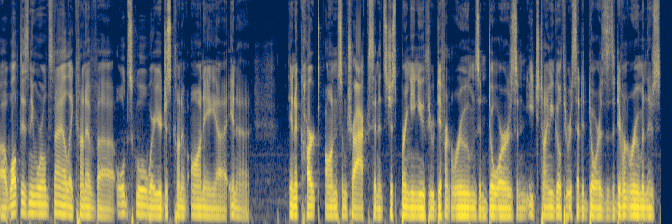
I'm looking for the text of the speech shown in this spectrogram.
uh, Walt Disney World style, like kind of uh, old school, where you're just kind of on a uh, in a in a cart on some tracks and it's just bringing you through different rooms and doors and each time you go through a set of doors is a different room and there's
